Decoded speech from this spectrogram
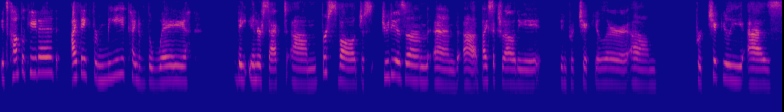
it's complicated. I think for me, kind of the way they intersect. Um, first of all, just Judaism and uh, bisexuality in particular, um, particularly as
